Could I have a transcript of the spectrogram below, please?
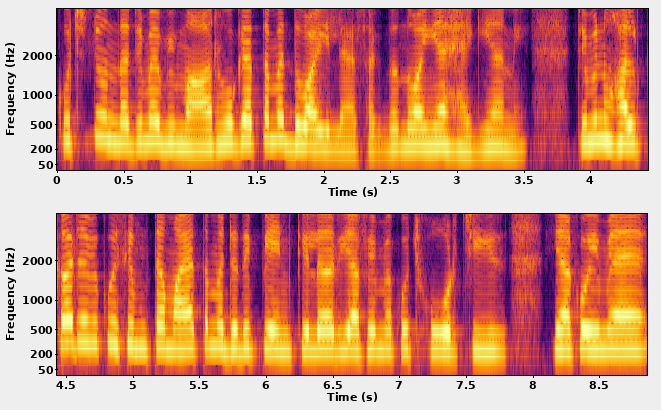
ਕੁਝ ਨਹੀਂ ਹੁੰਦਾ ਜੇ ਮੈਂ ਬਿਮਾਰ ਹੋ ਗਿਆ ਤਾਂ ਮੈਂ ਦਵਾਈ ਲੈ ਸਕਦਾ, ਦਵਾਈਆਂ ਹੈਗੀਆਂ ਨੇ। ਜੇ ਮੈਨੂੰ ਹਲਕਾ ਜਿਹਾ ਵੀ ਕੋਈ ਸਿੰਪਟਮ ਆਇਆ ਤਾਂ ਮੈਂ ਜਦੀ ਪੇਨ ਕਿਲਰ ਜਾਂ ਫਿਰ ਮੈਂ ਕੁਝ ਹੋਰ ਚੀਜ਼ ਜਾਂ ਕੋਈ ਮੈਂ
